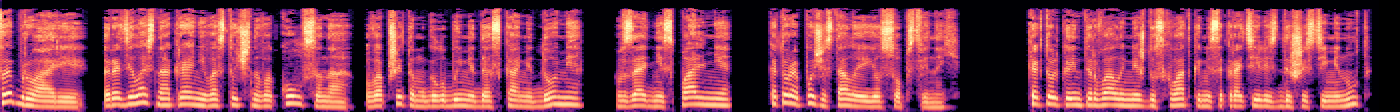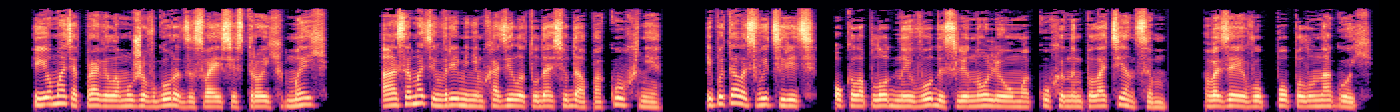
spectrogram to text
Фебруари родилась на окраине восточного Колсона в обшитом голубыми досками доме в задней спальне, которая позже стала ее собственной. Как только интервалы между схватками сократились до шести минут, ее мать отправила мужа в город за своей сестрой Мэй, а сама тем временем ходила туда-сюда по кухне и пыталась вытереть околоплодные воды с линолеума кухонным полотенцем, возя его по полу ногой.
